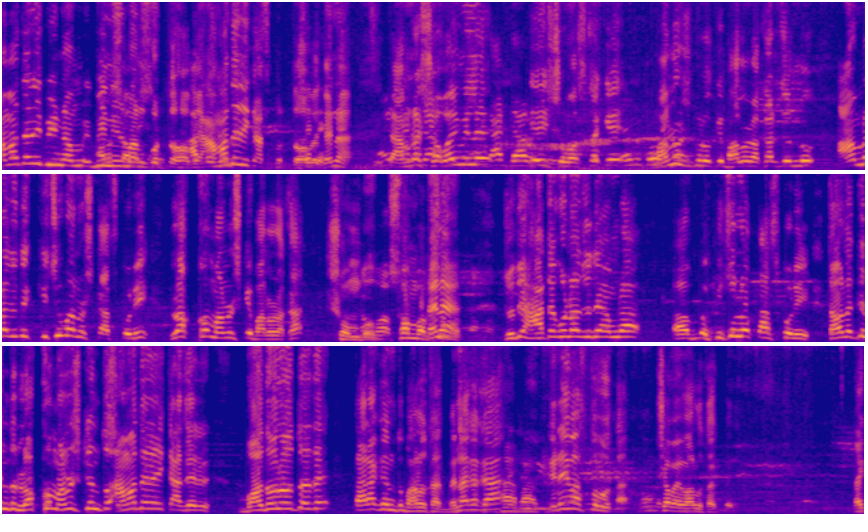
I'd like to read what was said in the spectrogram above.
আমাদেরই বিনির্মাণ করতে হবে আমাদেরই কাজ করতে হবে তাই না? আমরা সবাই মিলে এই সমাজটাকে মানুষগুলোকে ভালো রাখার জন্য আমরা যদি কিছু মানুষ কাজ করি লক্ষ মানুষকে ভালো রাখা সম্ভব। সম্ভব, তাই না? যদি হাতে গোনা যদি আমরা কিছু লোক কাজ করি তাহলে কিন্তু লক্ষ মানুষ কিন্তু আমাদের এই কাজের বদল বদলতে তারা কিন্তু ভালো থাকবে। না কাকা? হ্যাঁ, এটাই বাস্তবতা। সবাই ভালো থাকবে ভাই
